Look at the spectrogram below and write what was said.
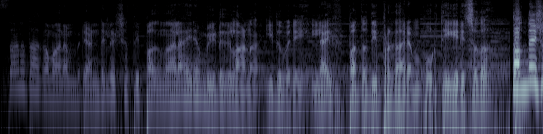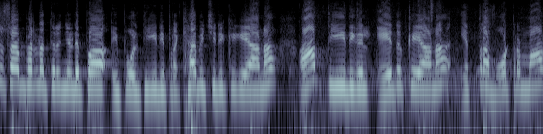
സംസ്ഥാനത്താകമാനം രണ്ട് ലക്ഷത്തി പതിനാലായിരം വീടുകളാണ് ഇതുവരെ ലൈഫ് പദ്ധതി പ്രകാരം പൂർത്തീകരിച്ചത്. തദ്ദേശ സ്വയംഭരണ തിരഞ്ഞെടുപ്പ് ഇപ്പോൾ തീയതി പ്രഖ്യാപിച്ചിരിക്കുകയാണ്. ആ തീയതികൾ ഏതൊക്കെയാണ്? എത്ര വോട്ടർമാർ?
